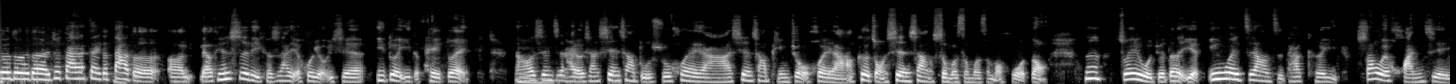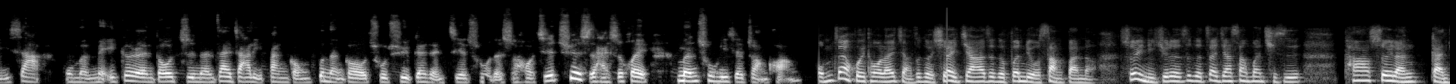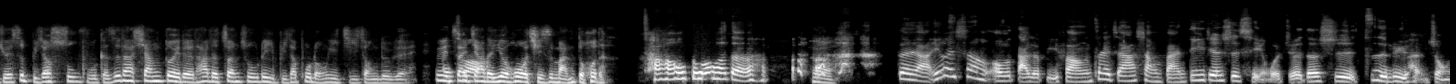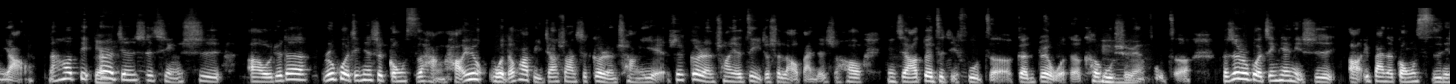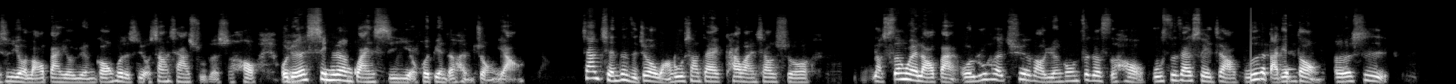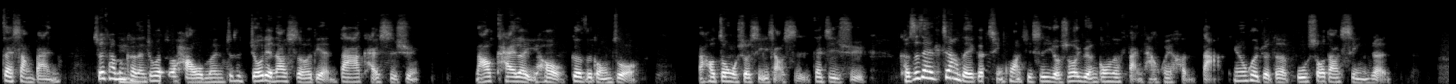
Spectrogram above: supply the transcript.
对对对，就大家在一个大的呃聊天室里，可是它也会有一些一对一的配对，然后甚至还有像线上读书会啊、线上品酒会啊，各种线上什么什么什么活动。那所以我觉得也因为这样子，它可以稍微缓解一下。我们每一个人都只能在家里办公，不能够出去跟人接触的时候，其实确实还是会闷出一些状况。我们再回头来讲这个在家这个分流上班了，所以你觉得这个在家上班，其实它虽然感觉是比较舒服，可是它相对的它的专注力比较不容易集中，对不对？因为在家的诱惑其实蛮多的，超多的。对呀，因为像我打个比方，在家上班，第一件事情我觉得是自律很重要。然后第二件事情是，呃，我觉得如果今天是公司行号，因为我的话比较算是个人创业，所以个人创业自己就是老板的时候，你只要对自己负责，跟对我的客户学员负责。可是如果今天你是呃一般的公司，你是有老板、有员工，或者是有上下属的时候，我觉得信任关系也会变得很重要。像前阵子就有网络上在开玩笑说。老身为老板，我如何确保员工这个时候不是在睡觉，不是在打电动，而是在上班？所以他们可能就会说：好，我们就是九点到十二点，大家开视讯，然后开了以后各自工作，然后中午休息一小时再继续。可是，在这样的一个情况，其实有时候员工的反弹会很大，因为会觉得不受到信任。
